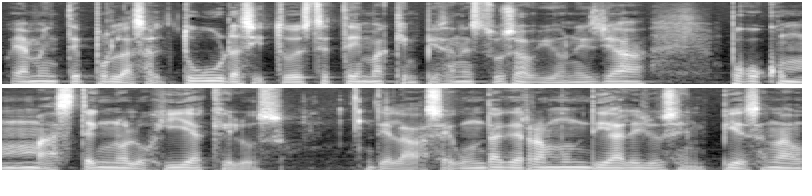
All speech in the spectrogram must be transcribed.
obviamente por las alturas y todo este tema que empiezan estos aviones ya un poco con más tecnología que los de la Segunda Guerra Mundial, ellos empiezan a,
